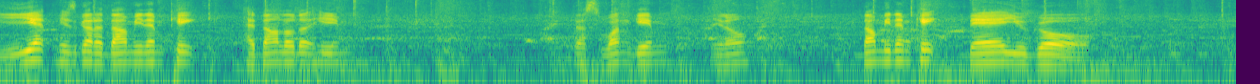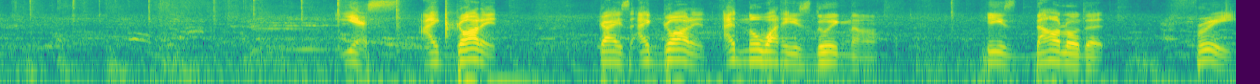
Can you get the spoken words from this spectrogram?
Yep, he's got a down medium kick. I downloaded him. Just one game, you know. Down medium kick. There you go. Yes, I got it. Guys, I got it. I know what he's doing now. He's downloaded. Free.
